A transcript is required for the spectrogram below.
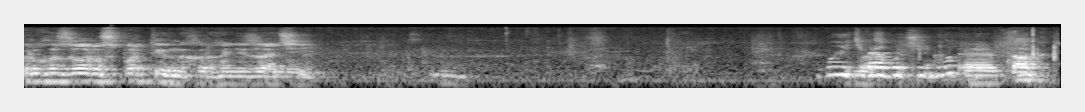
кругозору спортивних організацій. Будете в робочій групі? Е, Так, так.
